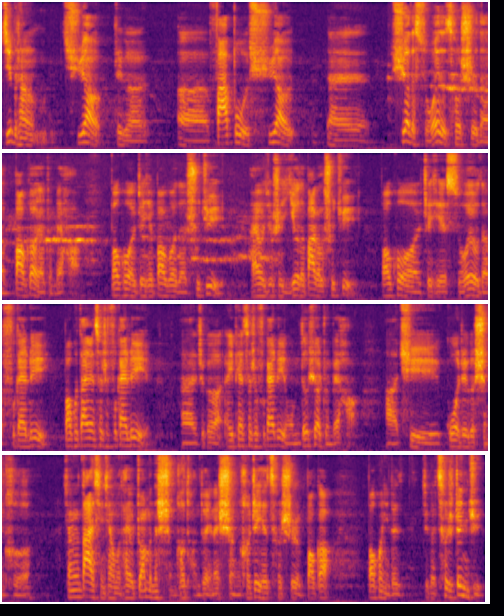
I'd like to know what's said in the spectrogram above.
基本上需要这个呃发布需要呃需要的所有的测试的报告要准备好，包括这些报告的数据。还有就是已有的 bug 的数据，包括这些所有的覆盖率，包括单元测试覆盖率，呃，这个 API 测试覆盖率，我们都需要准备好啊，去过这个审核。像这种大型项目，它有专门的审核团队来审核这些测试报告，包括你的这个测试证据，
